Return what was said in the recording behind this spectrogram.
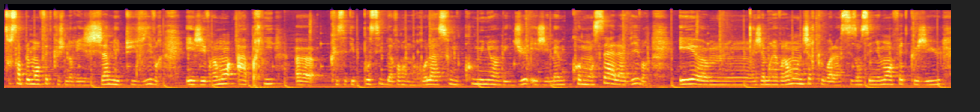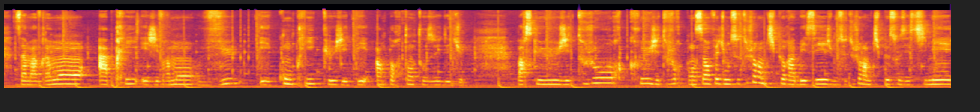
tout, simplement en fait que je n'aurais jamais pu vivre. Et j'ai vraiment appris euh, que c'était possible d'avoir une relation, une communion avec Dieu. Et j'ai même commencé à la vivre. Et euh, j'aimerais vraiment dire que voilà ces enseignements en fait que j'ai eu ça m'a vraiment appris et j'ai vraiment vu et compris que j'étais importante aux yeux de Dieu. Parce que j'ai toujours cru, j'ai toujours pensé, en fait je me suis toujours un petit peu rabaissée, je me suis toujours un petit peu sous-estimée,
